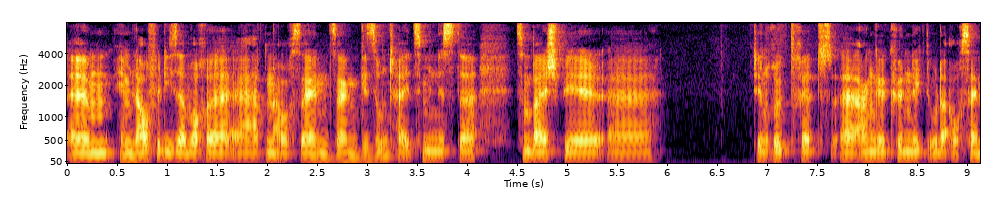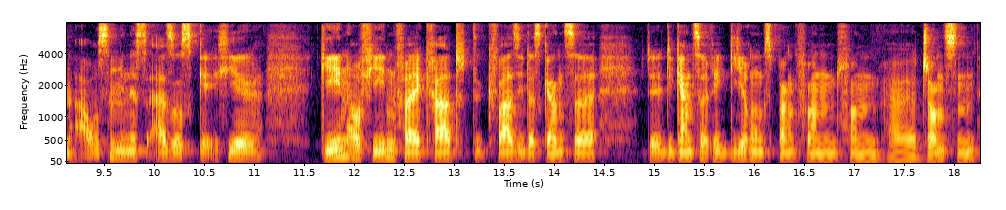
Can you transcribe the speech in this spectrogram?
Ähm, Im Laufe dieser Woche äh, hatten auch sein, sein Gesundheitsminister zum Beispiel äh, den Rücktritt äh, angekündigt oder auch sein Außenminister. Also es hier gehen auf jeden Fall gerade quasi das ganze, die, die, ganze Regierungsbank von, von äh, Johnson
